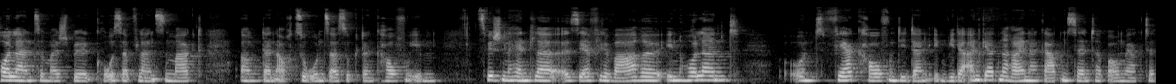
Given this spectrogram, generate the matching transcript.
Holland zum Beispiel, großer Pflanzenmarkt, ähm, dann auch zu uns. Also dann kaufen eben Zwischenhändler äh, sehr viel Ware in Holland und verkaufen die dann eben wieder an Gärtnereien, an Gartencenter, Baumärkte.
